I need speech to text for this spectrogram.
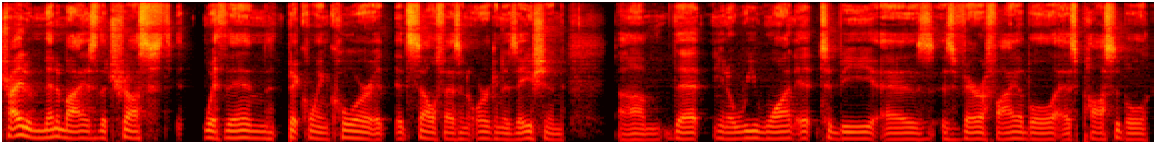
try to minimize the trust within Bitcoin Core it, itself as an organization. Um, that you know we want it to be as as verifiable as possible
